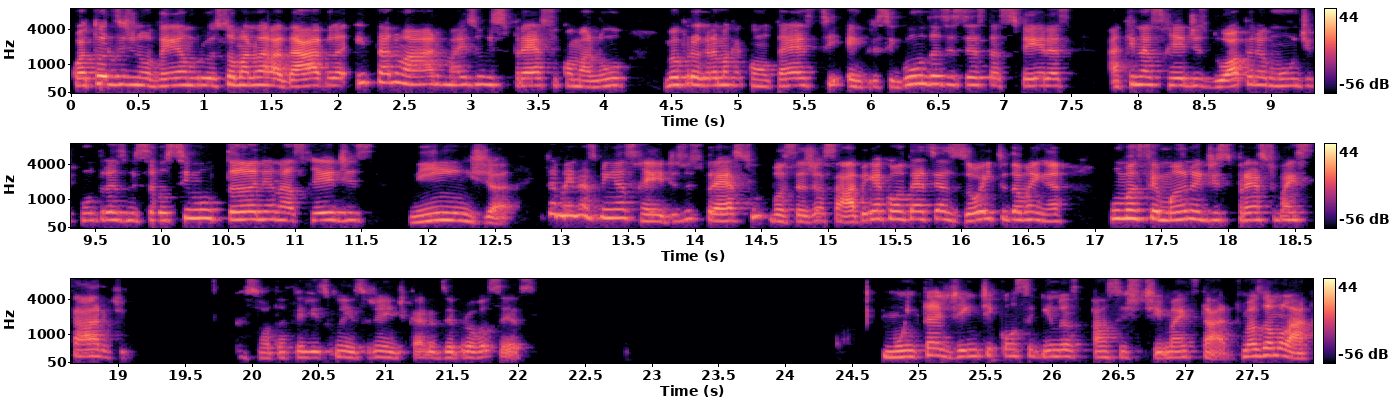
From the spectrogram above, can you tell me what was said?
14 de novembro, eu sou Manuela Dávila e está no ar mais um Expresso com a Manu, meu programa que acontece entre segundas e sextas-feiras aqui nas redes do Ópera Mundi, com transmissão simultânea nas redes Ninja também nas minhas redes. O Expresso, vocês já sabem, acontece às 8 da manhã, uma semana de Expresso mais tarde. O pessoal tá feliz com isso, gente, quero dizer para vocês. Muita gente conseguindo assistir mais tarde. Mas vamos lá.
